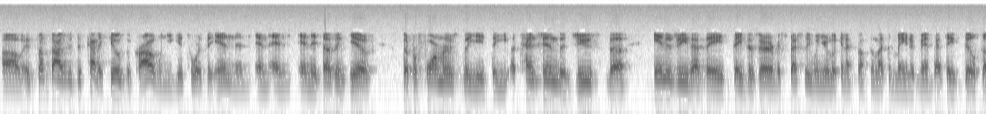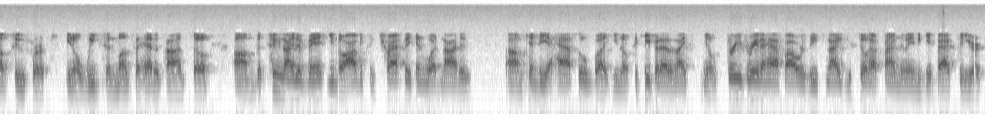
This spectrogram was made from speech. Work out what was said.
Uh, and sometimes it just kind of kills the crowd when you get toward the end, and and and and it doesn't give the performers the the attention, the juice, the energy that they they deserve, especially when you're looking at something like a main event that they built up to for you know weeks and months ahead of time. So um, the two night event, you know, obviously traffic and whatnot is um, can be a hassle, but you know to keep it at a nice you know three three and a half hours each night, you still have time to maybe get back to your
